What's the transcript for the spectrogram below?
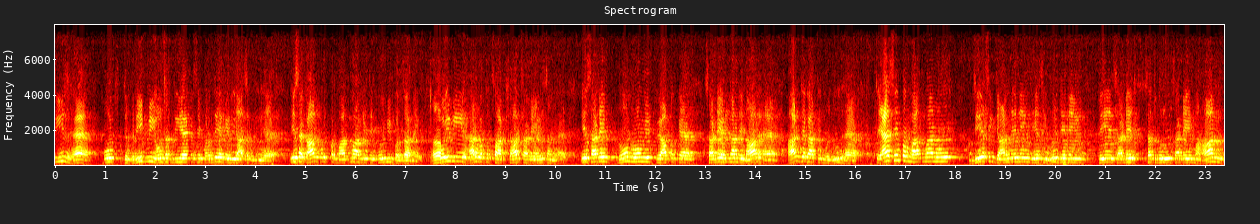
ਚੀਜ਼ ਹੈ। ਉਹ ਬਰੀਕ ਵੀ ਹੋ ਸਕਦੀ ਹੈ ਕਿਸੇ ਪਰਦੇ ਅੱਗੇ ਵੀ ਆ ਸਕਦੀ ਹੈ ਇਸ ਅਕਾਲ ਪੁਰਖ ਪਰਮਾਤਮਾ ਅੱਗੇ ਤੇ ਕੋਈ ਵੀ ਪਰਦਾ ਨਹੀਂ। ਕੋਈ ਵੀ ਹਰ ਵਕਤ ਸਾਖਸ਼ਾਤ ਸਾਡੇ ਅੰਗ ਸੰਗ ਹੈ। ਇਹ ਸਾਡੇ ਰੋਮ ਰੋਮ ਵਿੱਚ ਵਿਆਪਕ ਹੈ ਸਾਡੇ ਅੰਗਾਂ ਦੇ ਨਾਲ ਹੈ ਹਰ ਜਗ੍ਹਾ ਤੇ ਮੌਜੂਦ ਹੈ। ਤੇ ਐਸੇ ਪਰਮਾਤਮਾ ਨੂੰ ਜੇ ਅਸੀਂ ਜਾਣਦੇ ਨਹੀਂ ਜੇ ਅਸੀਂ ਬੁੱਝਦੇ ਨਹੀਂ ਤੇ ਸਾਡੇ ਸਤਿਗੁਰੂ ਸਾਡੇ ਮਹਾਨ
